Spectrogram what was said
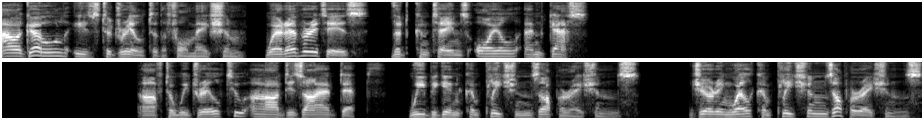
Our goal is to drill to the formation, wherever it is, that contains oil and gas. After we drill to our desired depth, we begin completions operations. During well completions operations,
